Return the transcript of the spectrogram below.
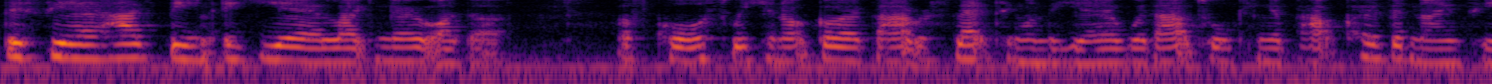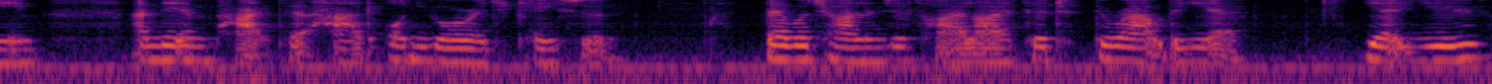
This year has been a year like no other. Of course, we cannot go about reflecting on the year without talking about COVID 19 and the impact it had on your education. There were challenges highlighted throughout the year Yet you,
